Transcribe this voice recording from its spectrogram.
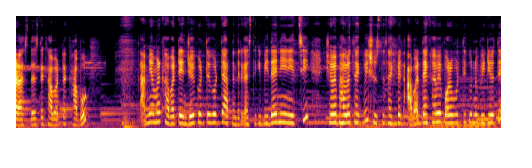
আর আস্তে আস্তে খাবারটা খাব। আমি আমার খাবারটা এনজয় করতে করতে আপনাদের কাছ থেকে বিদায় নিয়ে নিচ্ছি। সবাই ভালো থাকবেন, সুস্থ থাকবেন। আবার দেখা হবে পরবর্তী কোনো ভিডিওতে।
